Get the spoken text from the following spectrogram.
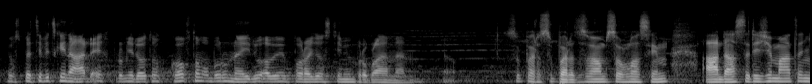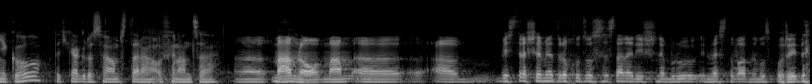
jako specifický nádech, pro mě do toho, koho v tom oboru najdu, aby mi poradil s tím problémem. Super, super, to s vám souhlasím. A dá se říct, že máte někoho teďka, kdo se vám stará o finance? Uh, mám, no, mám. Uh, a vystrašil mě trochu, co se stane, když nebudu investovat nebo spořit,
